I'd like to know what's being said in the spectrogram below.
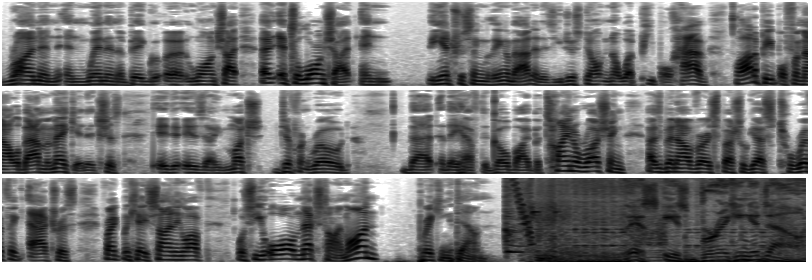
run and, and win in a big uh, long shot. Uh, it's a long shot, and the interesting thing about it is you just don't know what people have. A lot of people from Alabama make it. It's just it is a much different road that they have to go by. But Tyner Rushing has been our very special guest, terrific actress. Frank Mackay signing off. We'll see you all next time on Breaking It Down. This is Breaking It Down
